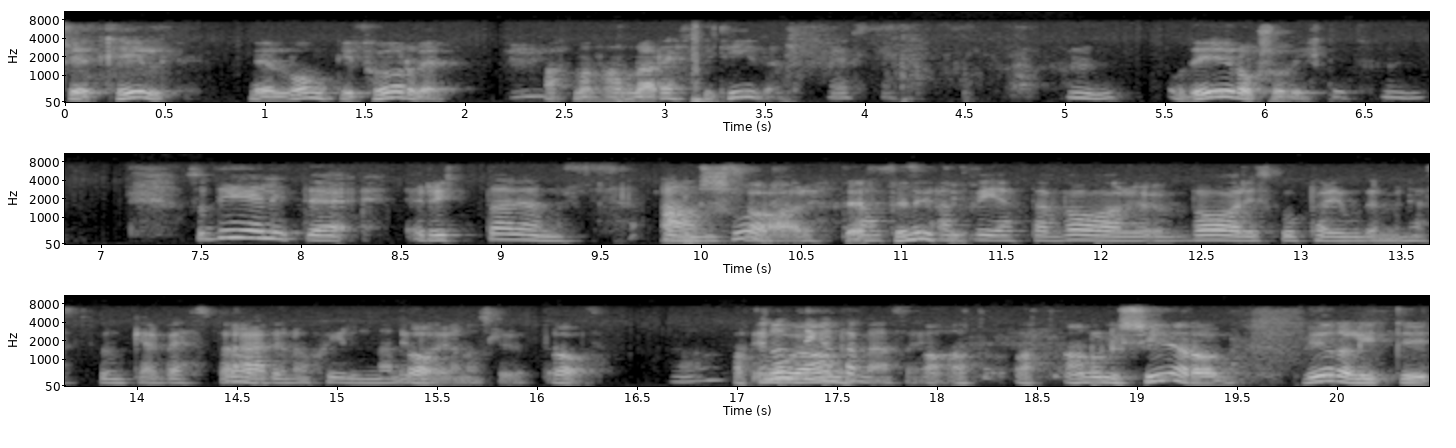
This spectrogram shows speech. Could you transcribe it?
se till med långt i förväg att man hamnar rätt i tiden. Just det. Mm. Och det är också viktigt. Så det är lite ryttarens ansvar. Ansvar, att, att veta var, var i skoperioden min häst funkar bäst och Ja. är det någon skillnad i Ja. början och slutet. Ja. Ja. Att Det är någonting att ta med sig. Att, att analysera, vara lite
